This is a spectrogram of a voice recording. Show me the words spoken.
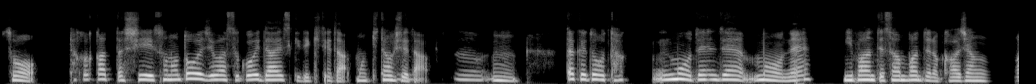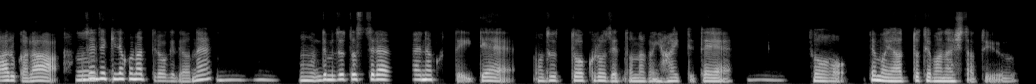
そう。高かったし、その当時はすごい大好きで着てた。もう着倒してた。うん。うん。だけど、た、もう全然、もうね、2番手、3番手の革ジャンがあるから、うん全然着なくなってるわけだよね。うん。うん。でもずっと捨てられなくていて、もうずっとクローゼットの中に入ってて、うん。そう。でもやっと手放したという。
